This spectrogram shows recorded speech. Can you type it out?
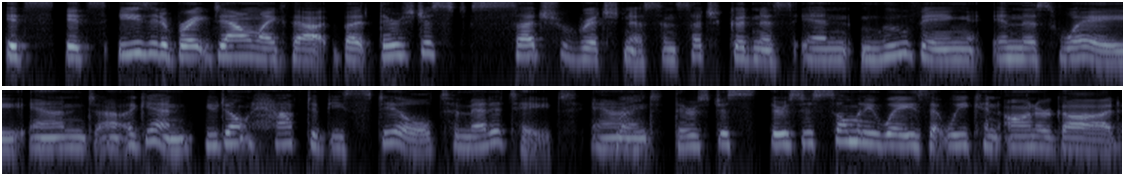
it's it's easy to break down like that, but there's just such richness and such goodness in moving in this way. And uh, again, you don't have to be still to meditate. And Right. there's just there's just so many ways that we can honor God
